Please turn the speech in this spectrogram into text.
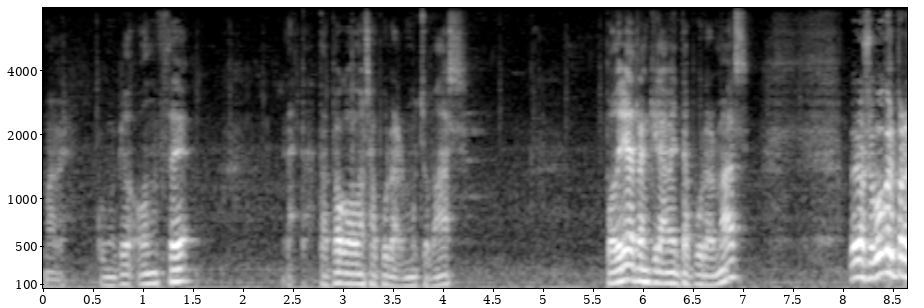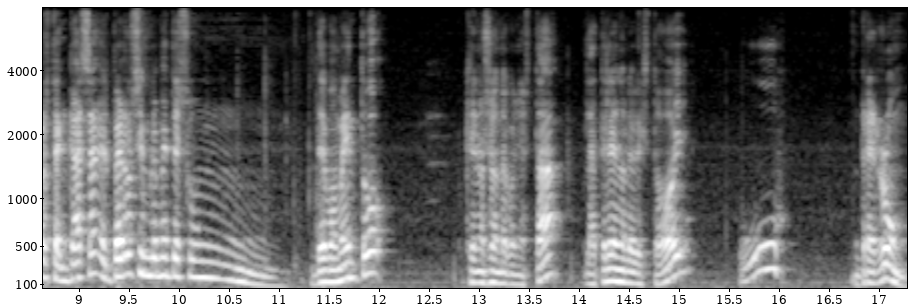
Vale, como quedo 11. Tampoco vamos a apurar mucho más. Podría tranquilamente apurar más. Pero supongo que el perro está en casa. El perro simplemente es un... De momento, que no sé dónde coño está. La tele no la he visto hoy. Uh, Rerum.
